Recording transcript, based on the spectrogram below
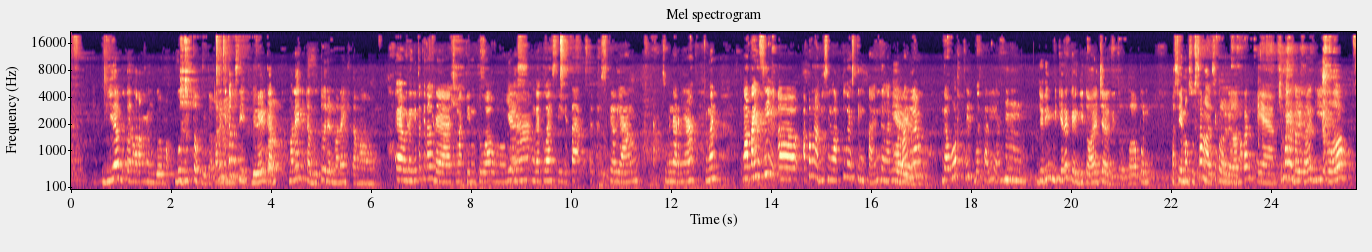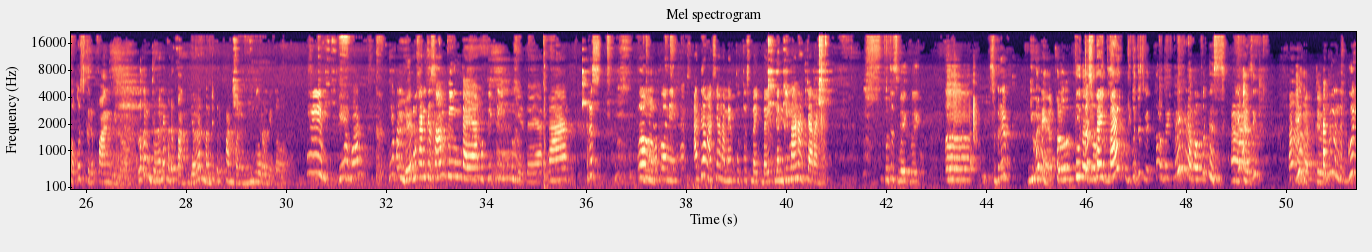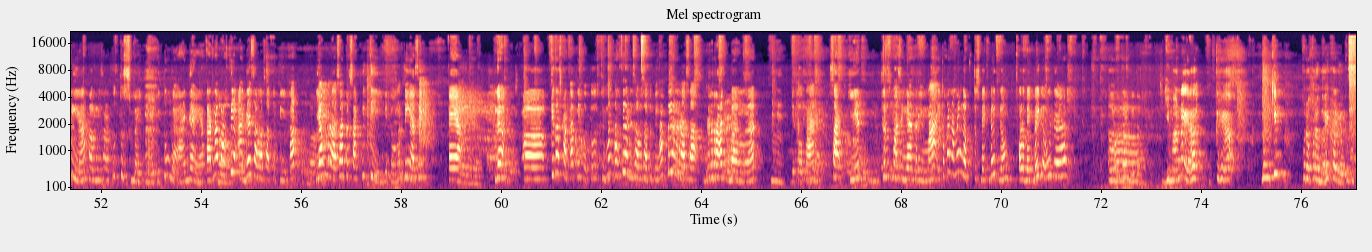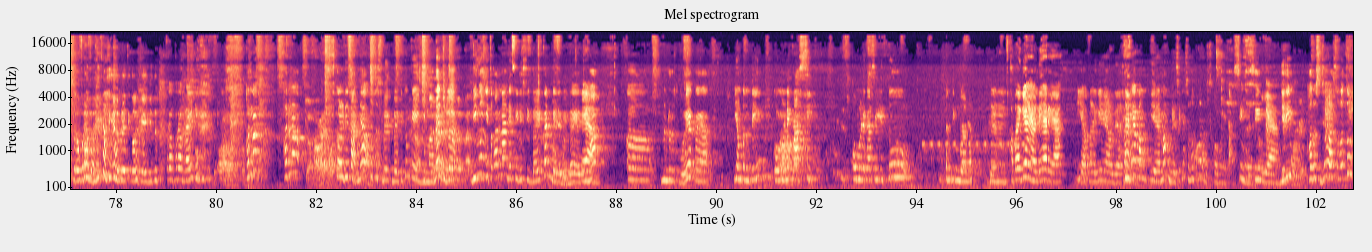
dia bukan orang yang gue gue butuh gitu karena kita mesti bedain kan mana yang kita butuh dan mana yang kita mau Eh udah gitu kita udah semakin tua umurnya. Yes. Enggak tua sih, kita still young sebenarnya. Cuman ngapain sih eh, apa ngabisin waktu wasting time dengan Iya, orang iya. yang nggak worth it buat kalian? hmm, jadi mikirnya kayak gitu aja gitu walaupun pasti emang susah nggak sih kalau udah lama kan Iya. cuma ya balik lagi lo fokus ke depan gitu lo kan jalannya ke depan jalan maju ke depan bukan mundur gitu Hmm, iya kan iya kan deh bukan ke samping kayak kepiting gitu ya kan. Terus lo Hmm. menurut lo nih ada nggak sih yang namanya putus baik-baik dan gimana caranya? putus baik-baik eh sebenarnya gimana ya kalau Putus baik-baik gitu. putus kalau baik-baik kenapa putus Ah. iya nggak sih Iya nggak? Coba. Tapi menurut gue nih ya, kalau misalnya putus baik-baik itu nggak ada ya, karena Hmm. pasti ada salah satu pihak yang merasa tersakiti gitu, ngerti nggak sih? Kayak Iya, iya. nggak eh, kita sepakat nih putus, cuman pasti ada salah satu pihak tuh yang merasa berat banget Hmm. gitu kan, sakit, terus masih nggak terima, itu kan namanya nggak putus baik-baik dong. Kalau baik-baik ya udah, ya udah Eh, gitu. gimana ya kayak mungkin pura-pura baik kali ya putus pura-pura baik kali ya berarti kalau kayak gitu Pura-pura baik. karena karena kalau ditanya putus baik-baik itu kayak gimana juga bingung gitu karena definisi baik kan beda-beda ya cuma Iya. eh, menurut gue ya kayak yang penting komunikasi komunikasi itu penting banget ya. Hmm, apalagi yang LDR ya. Iya apalagi yang LDR tapi emang ya emang basicnya semua tuh harus komunikasi nggak sih Iya. jadi harus jelas lo tuh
